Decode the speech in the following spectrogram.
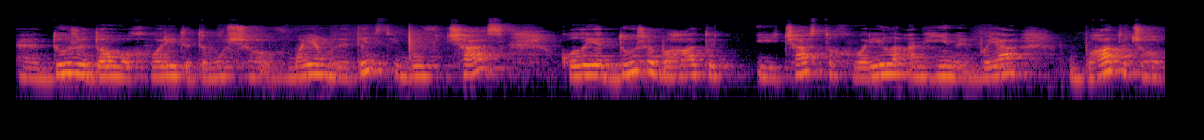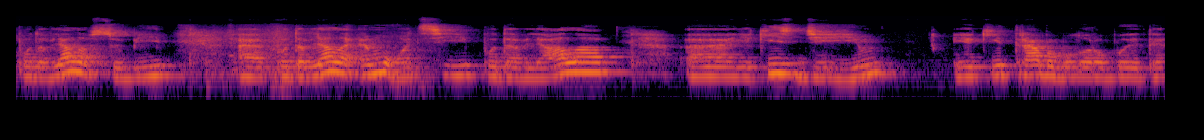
е, дуже довго хворіти, тому що в моєму дитинстві був час, коли я дуже багато і часто хворіла ангіною, бо я багато чого подавляла в собі, е, подавляла емоції, подавляла е, якісь дії, які треба було робити.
